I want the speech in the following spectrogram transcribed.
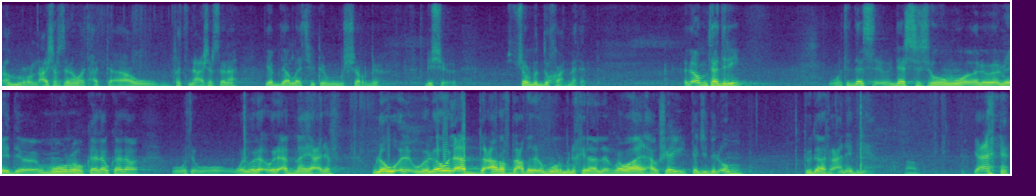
عمر العشر سنوات حتى أو في 12 سنة يبدأ الله يسفيكم من الشر بشرب الدخان مثلا. الأم تدري وتدسس أموره وكذا وكذا والأب ما يعرف ولو ولو الأب عرف بعض الأمور من خلال الروائح أو شيء تجد الأم تدافع عن ابنها. نعم. يعني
